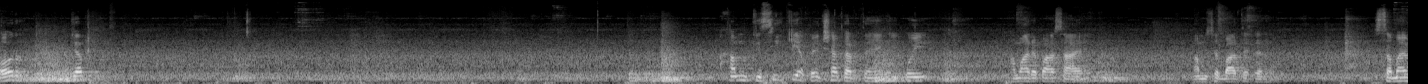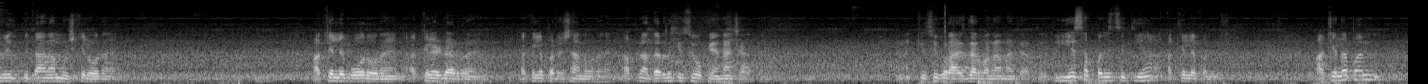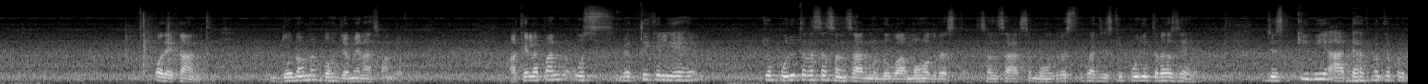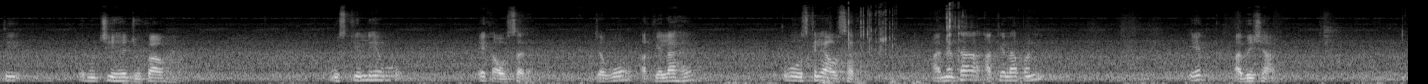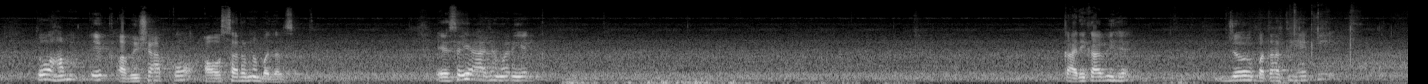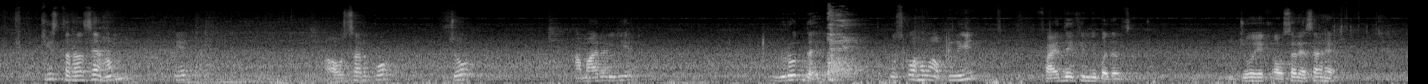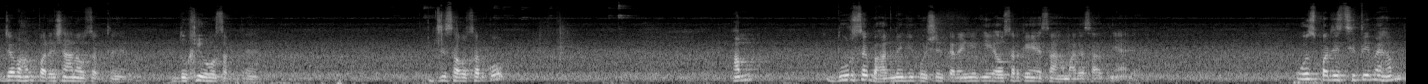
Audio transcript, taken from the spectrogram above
और जब हम किसी की अपेक्षा करते हैं कि कोई हमारे पास आए हमसे बातें करें। समय बिताना मुश्किल हो रहा है। अकेले बोर हो रहे हैं, अकेले डर रहे हैं, अकेले परेशान हो रहे हैं, अपना दर्द किसी को कहना चाहते हैं किसी को राजदार बनाना चाहते हैं। तो ये सब परिस्थितियाँ अकेलेपन की। अकेलापन और एकांत, दोनों में बहुत ज़मीन आसमान का अकेलापन उस व्यक्ति के लिए है जो पूरी तरह से संसार में डूबा, मोहग्रस्त, संसार से मोहग्रस्त था जिसकी पूरी तरह से है जिसकी भी आध्यात्म के प्रति रुचि है, झुकाव है, उसके लिए वो एक अवसर है। जब वो अकेला है तो वो उसके लिए अवसर है। अन्यथा अकेलापन एक अभिशाप। तो हम एक अभिशाप को अवसर में बदल सकते हैं। ऐसे ही आज हमारी एक कारिका भी है, जो बताती है कि किस तरह से हम एक अवसर को, जो हमारे लिए विरुद्ध है, उसको हम अपने फ़ायदे के लिए बदल सकते हैं। जो एक अवसर ऐसा है, जब हम परेशान हो सकते हैं, दुखी हो सकते हैं, जिस अवसर को हम दूर से भागने की कोशिश करेंगे कि अवसर कहीं ऐसा हमारे साथ नहीं आ जाए उस परिस्थिति में हम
